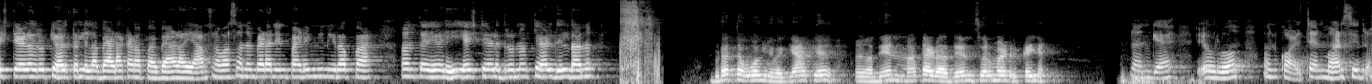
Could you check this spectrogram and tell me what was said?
ಎಷ್ಟು ಹೇಳಿದ್ರು ಕೇಳ್ತಿರ್ಲಿಲ್ಲ. ಬೇಡ ಕಡಪ್ಪ ಬೇಡ. ಯಾರ ಸವಾಸನ ಬೇಡ ನಿನ್ನ ಪಾಡಿಗೆ ನೀನು ಇರಪ್ಪ ಅಂತ ಹೇಳಿ ಎಷ್ಟು ಹೇಳಿದ್ರು ಕೇಳ್ದಿಲ್ದಾನು. ಬಿಡತ್ತ ಹೋಗ್ಲಿ ಇವಾಗ. ಯಾಕೆ? ಅದೇನು ಮಾತಾಡೋ ಅದೇನು ಸುರು ಮಾಡ್ರಿ ಕೈಯ? ನನಗೆ ಇವರು ಒಂದು ಕೊಳ್ಚನ್ ಮಾಡಿಸಿದ್ರು.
